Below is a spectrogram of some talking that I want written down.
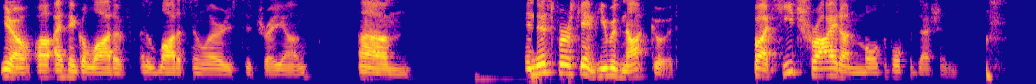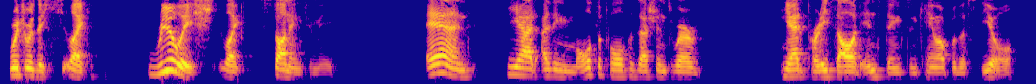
you know, uh, I think a lot of a lot of similarities to Trae Young. Um, in this first game, he was not good, but he tried on multiple possessions, which was a like really like stunning to me. And he had, I think, multiple possessions where he had pretty solid instincts and came up with a steal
